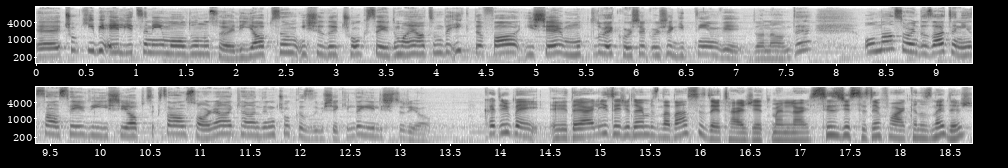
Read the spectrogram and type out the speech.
e, çok iyi bir el yeteneğim olduğunu söyledi. Yaptığım işi de çok sevdim. Hayatımda ilk defa işe mutlu ve koşa koşa gittiğim bir dönemde. Ondan sonra da zaten insan sevdiği işi yaptıktan sonra kendini çok hızlı bir şekilde geliştiriyor. Kadir Bey, e, değerli izleyicilerimiz neden sizleri tercih etmeliler? Sizce sizin farkınız nedir?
